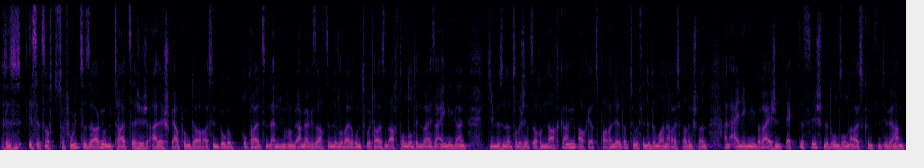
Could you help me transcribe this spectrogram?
Also es ist jetzt noch zu früh zu sagen, um tatsächlich alle Schwerpunkte auch aus dem Bürgerportal zu nennen. Wir haben ja gesagt, es sind mittlerweile rund 2800 Hinweise eingegangen. Die müssen natürlich jetzt auch im Nachgang, auch jetzt parallel dazu findet immer eine Auswertung statt. An einigen Bereichen deckt es sich mit unseren Auskünften, die wir haben.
